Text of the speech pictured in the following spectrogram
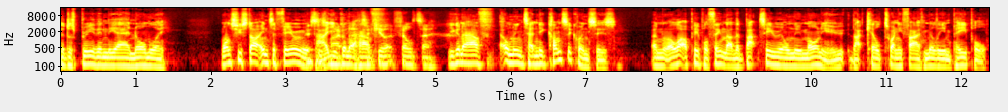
to just breathe in the air normally. Once you start interfering with This that, you're going to have particulate filter. you're going to have unintended consequences. And a lot of people think that the bacterial pneumonia that killed 25 million people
